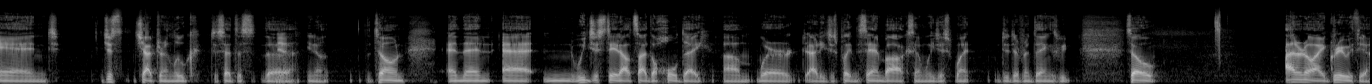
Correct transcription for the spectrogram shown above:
and just chapter in Luke to set this the Yeah. you know the tone, and then at, we just stayed outside the whole day, um, where Addie just played in the sandbox, and we just went to different things. We so I don't know. I agree with you,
